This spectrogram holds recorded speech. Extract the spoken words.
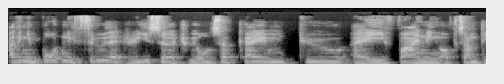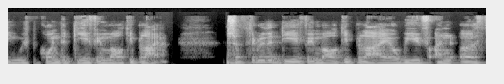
I think importantly, through that research, we also came to a finding of something we've coined the DFM multiplier. So through the DFM multiplier, we've unearthed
